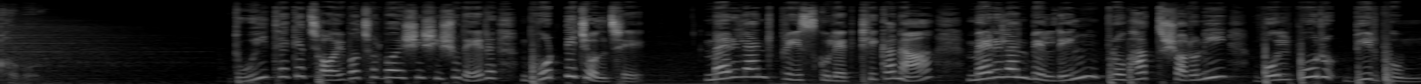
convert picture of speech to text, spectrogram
খবর। দুই থেকে ছয় বছর বয়সী শিশুদের ভর্তি চলছে। ম্যারিল্যান্ড প্রি স্কুলের ঠিকানা ম্যারিল্যান্ড বিল্ডিং, প্রভাত সরণি, বোলপুর, বীরভূম।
